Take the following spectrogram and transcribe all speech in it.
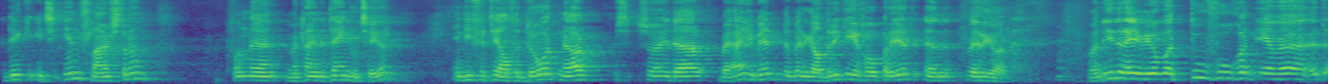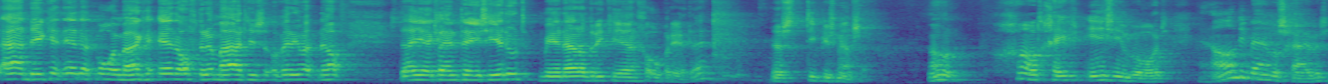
dik iets influisteren van uh, mijn kleine teen doet en die vertelt het door, nou, zo je daar bij aan je bent, dan ben ik al drie keer geopereerd en weet ik wat. Want iedereen wil wat toevoegen en het aandikken en het mooi maken en of is of weet ik wat. Nou, dat je een kleine teen zeer doet, ben je daar al drie keer geopereerd. Hè? Dat is typisch mensen. Maar God geeft in zijn woord al die bijbelschrijvers,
